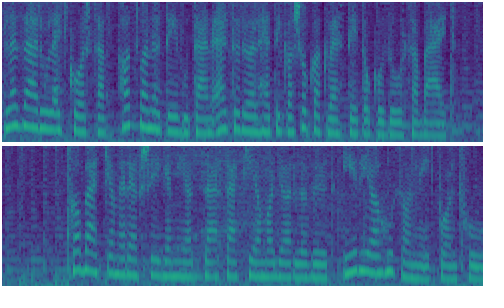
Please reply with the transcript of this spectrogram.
Lezárul egy korszak, 65 év után eltörölhetik a sokak vesztét okozó szabályt. Kabátja merevsége miatt zárták ki a magyar lövőt, írja a 24.hu.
